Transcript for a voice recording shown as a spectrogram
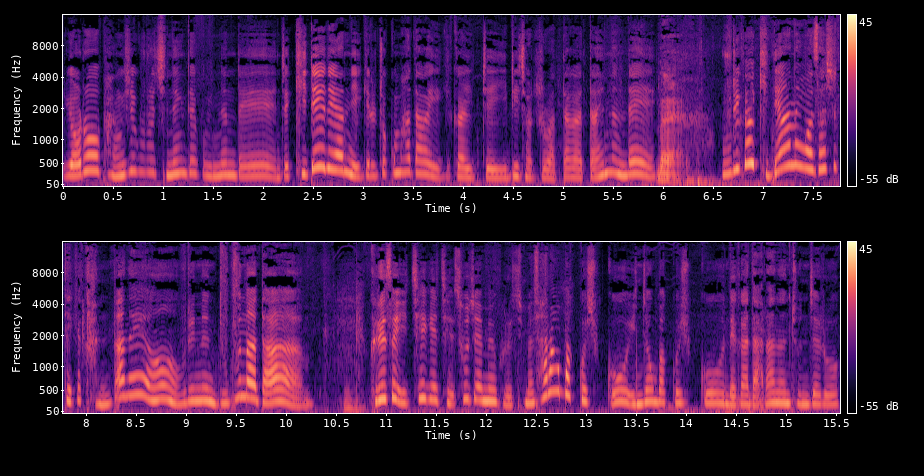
여러 방식으로 진행되고 있는데, 이제 기대에 대한 얘기를 조금 하다가 얘기가 이제 이리저리로 왔다 갔다 했는데, 네. 우리가 기대하는 건 사실 되게 간단해요. 우리는 누구나 다. 그래서 이 책의 제 소재면 그렇지만 사랑받고 싶고 인정받고 싶고 내가 나라는 존재로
